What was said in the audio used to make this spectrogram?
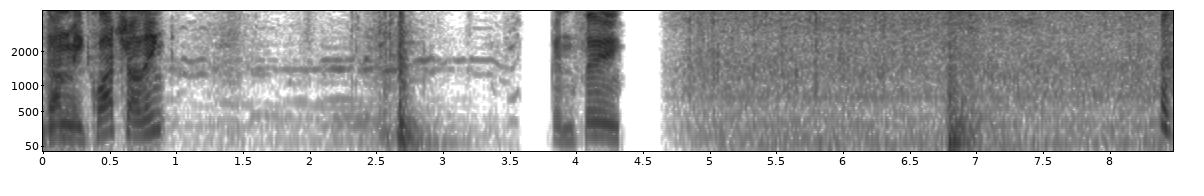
Done me clutch, I think. Fucking thing.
